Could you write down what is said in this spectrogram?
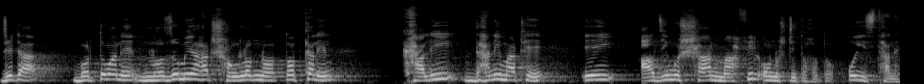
যেটা বর্তমানে নজমিয়াহাট সংলগ্ন তৎকালীন খালি ধানি মাঠে এই আজিমুস শান মাহফিল অনুষ্ঠিত হতো, ওই স্থানে।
